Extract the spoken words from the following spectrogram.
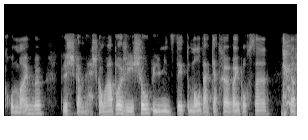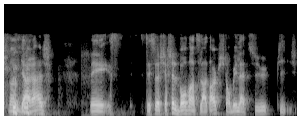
gros de même, là. Puis là, je suis comme, je comprends pas, j'ai chaud, puis l'humidité monte à 80% quand je suis dans le garage. Mais c'est ça, je cherchais le bon ventilateur, puis je suis tombé là-dessus, puis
